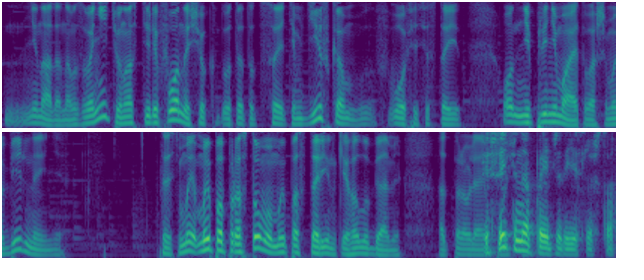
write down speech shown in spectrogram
не надо нам звонить, у нас телефон еще вот этот с этим диском в офисе стоит, он не принимает ваши мобильные, не. То есть мы, мы по-простому, мы по старинке голубями отправляем. Пишите почту. на пейджер, если что.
